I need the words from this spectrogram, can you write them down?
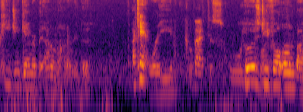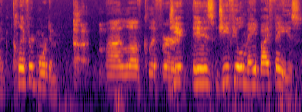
PG Gamer Biz. I don't know how to read this. I can't read. Go back to school. Who is. G Fuel owned by? Clifford Morgan. I love Clifford. G- is G Fuel made by FaZe,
